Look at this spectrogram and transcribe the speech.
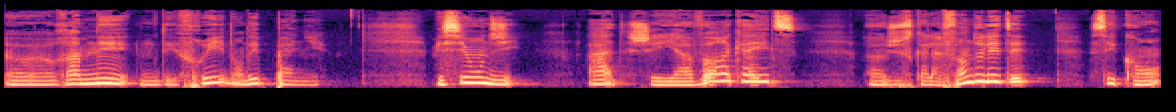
euh, ramener donc, des fruits dans des paniers. Mais si on dit ad sheyavor akaitz jusqu'à la fin de l'été, c'est quand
